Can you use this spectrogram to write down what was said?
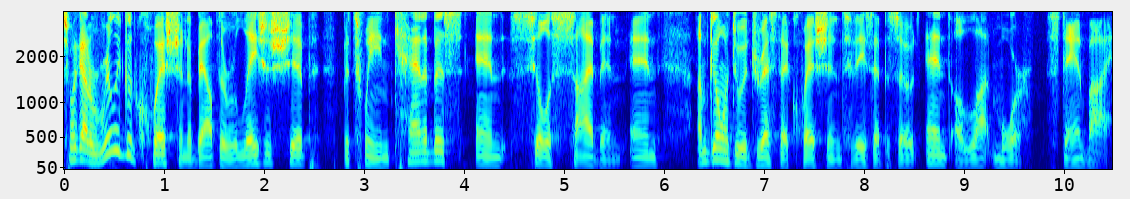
So I got a really good question about the relationship between cannabis and psilocybin, and I'm going to address that question in today's episode and a lot more. Stand by.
